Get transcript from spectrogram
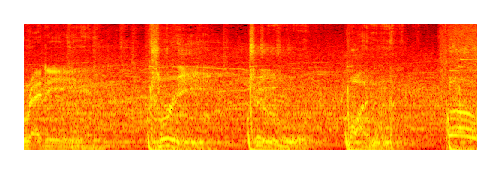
Ready. Three, two, one. Go!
